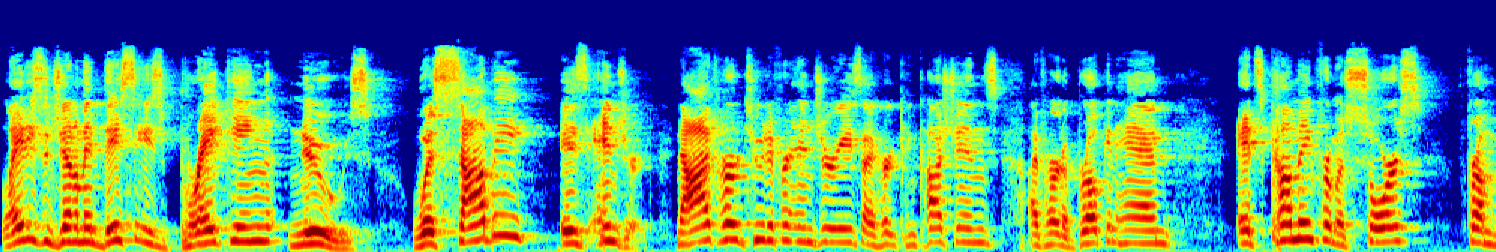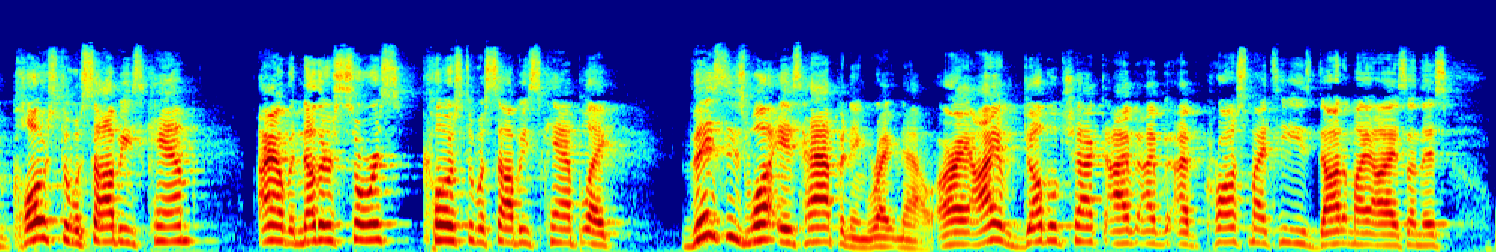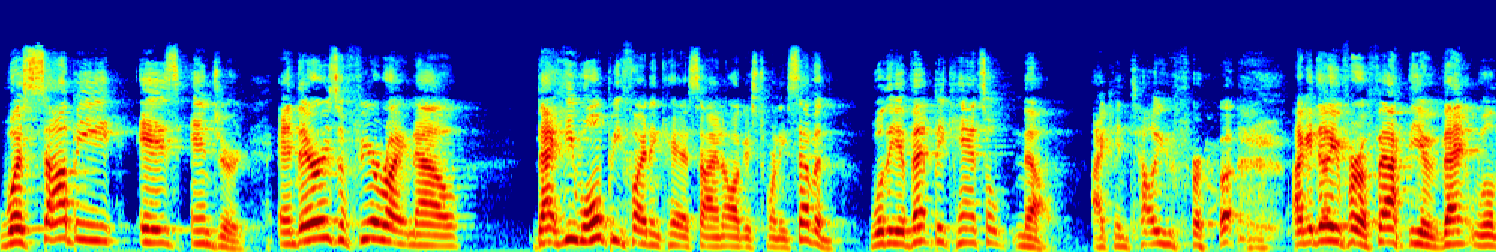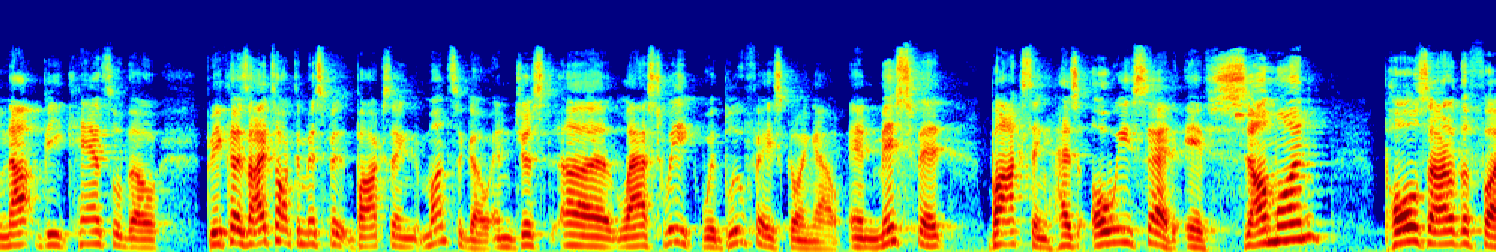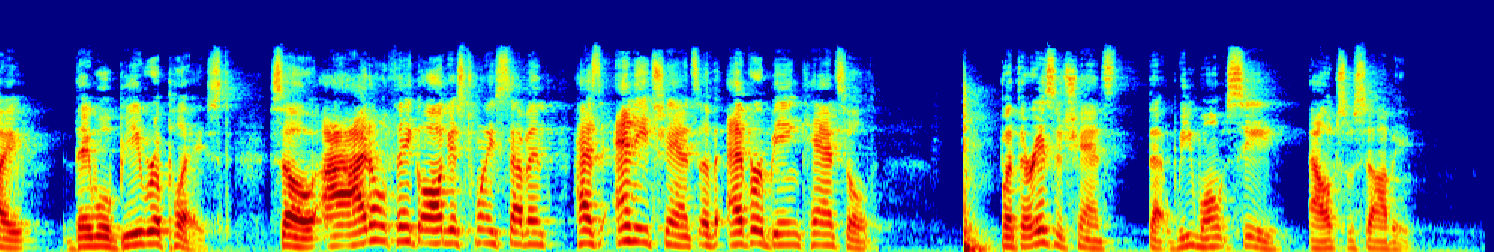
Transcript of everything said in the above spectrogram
Ladies and gentlemen, this is breaking news. Wassabi is injured. Now, I've heard two different injuries. I heard concussions. I've heard a broken hand. It's coming from a source from close to Wassabi's camp. I have another source close to Wassabi's camp. Like, this is what is happening right now. All right, I have double checked. I've, I've, I've crossed my T's, dotted my I's on this. Wassabi is injured. And there is a fear right now that he won't be fighting KSI on August 27th. Will the event be canceled? No. I can tell you for I can tell you for a fact the event will not be canceled though because I talked to Misfit Boxing months ago and just uh, last week with Blueface going out and Misfit Boxing has always said if someone pulls out of the fight, they will be replaced. So I don't think August 27th has any chance of ever being canceled, but there is a chance that we won't see Alex Wassabi.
